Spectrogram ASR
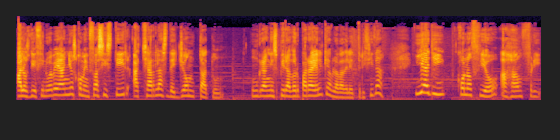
A los 19 años comenzó a asistir a charlas de John Tatum, un gran inspirador para él que hablaba de electricidad. Y allí conoció a Humphrey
